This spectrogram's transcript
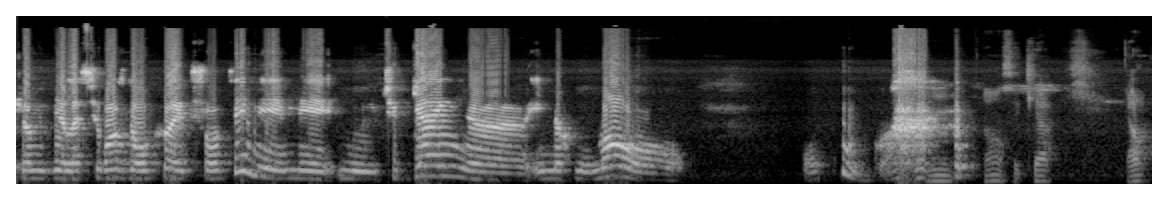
j'ai envie de dire l'assurance d'emploi et de santé, mais, mais, mais tu gagnes énormément Mm. non, c'est clair. Alors,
